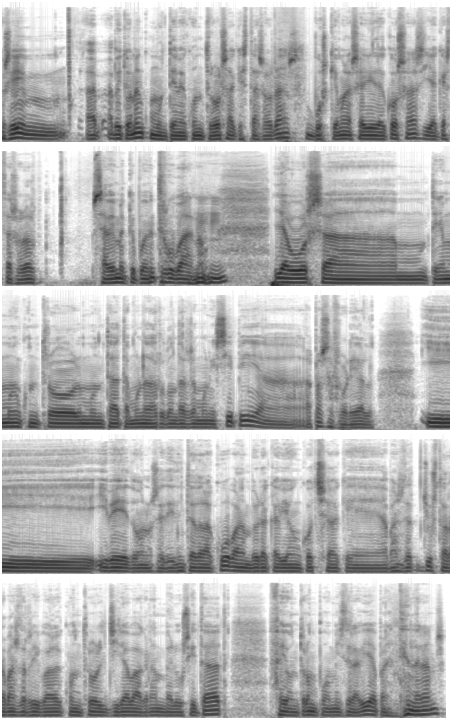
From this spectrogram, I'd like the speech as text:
O sigui, habitualment com un tema controls a aquestes hores, busquem una sèrie de coses i a aquestes hores sabem el que podem trobar, no? Uh mhm. -huh. Llavors, eh, tenim un control muntat amb una de les rotondes del municipi a, a la plaça Floreal i, i bé, doncs, dintre de la cua vam veure que havia un cotxe que abans de, just abans d'arribar al control girava a gran velocitat, feia un trompo a mig de la via, per entendre'ns,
